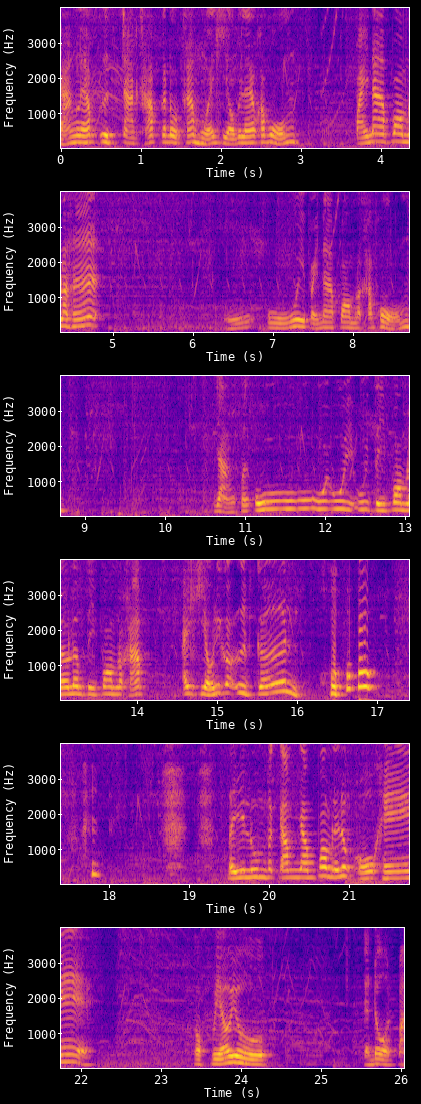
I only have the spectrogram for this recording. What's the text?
ยังเลยครับอึดจัดครับ กระโดดข้ามหัวไอ้เขียวไปแล้วครับผม ไปหน้าป้อมแล้วฮะโอ้โหไปหน้าป้อมแล้วครับผม อย่างตึงอุ้ยอุ้ยอุ้ยอุ้ยตีป้อมแล้วเริ่มตีป้อมแล้วครับ ไอ้เขียวนี่ก็อึดเกินตีลุมตะกำยำป้อมเลยลูกโอเค ก็เฟี้ยวอยู่ กระโดดไป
